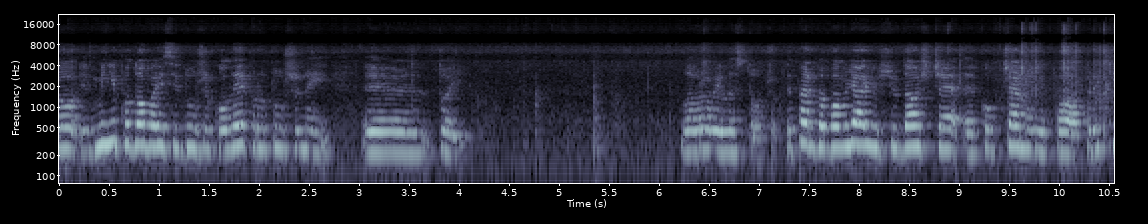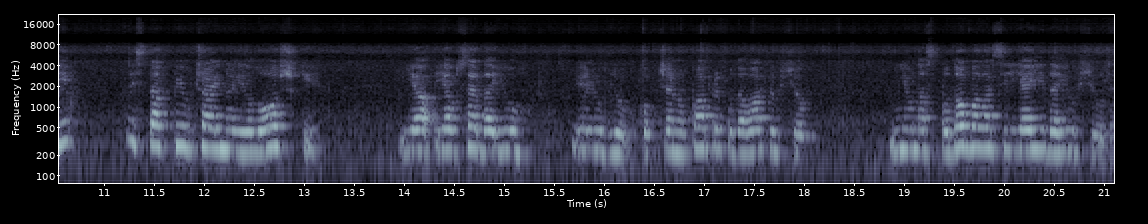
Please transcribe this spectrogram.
То мені подобається дуже, коли протушений е, той лавровий листочок. Тепер додаю сюди ще е, копченої паприки, десь так пів чайної ложки. Я, я все даю, я люблю копчену паприку давати всю. Мені вона сподобалася і я її даю всюди.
